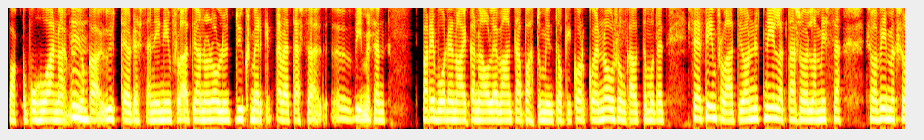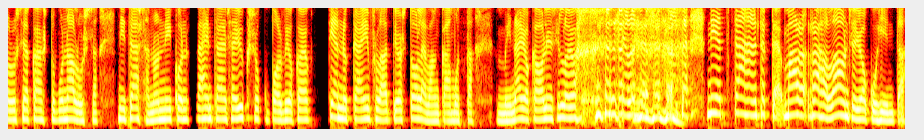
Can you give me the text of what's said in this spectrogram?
pakko puhua aina mm. joka yhteydessä, niin inflaatio on ollut nyt yksi merkittävä tässä viimeisen parin vuoden aikana olevaan tapahtumiin toki korkojen nousun kautta, mutta et se, että inflaatio on nyt niillä tasoilla, missä se on viimeksi ollut siellä 80-luvun alussa, niin tässä on niin kuin vähintään se yksi sukupolvi, joka ei tiennytkään inflaatiosta olevankaan, mutta minä, joka olin silloin jo että, niin, että tämähän, että rahalla on se joku hinta.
